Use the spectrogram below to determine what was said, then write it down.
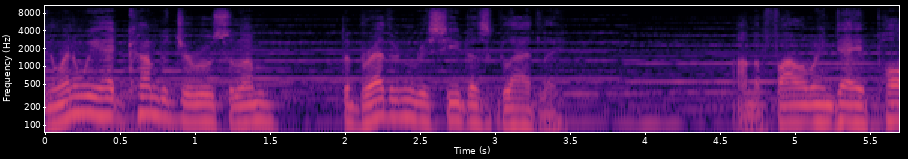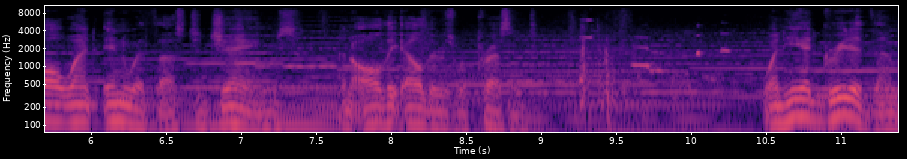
And when we had come to Jerusalem, the brethren received us gladly. On the following day Paul went in with us to James, and all the elders were present. When he had greeted them,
